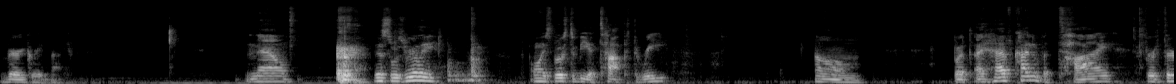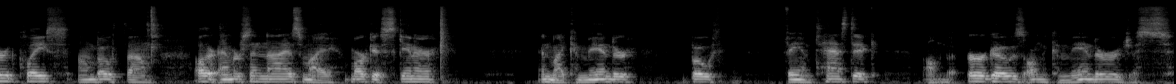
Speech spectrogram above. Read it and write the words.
Very great knife. Now, this was really only supposed to be a top three. Um, but I have kind of a tie for third place on both um, other Emerson knives, my Marcus Skinner and my Commander, both fantastic. Um, the ergos on the Commander just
